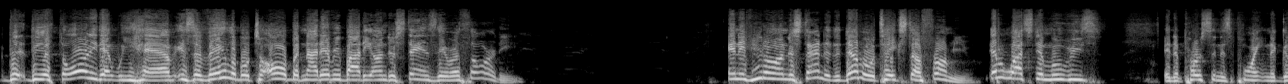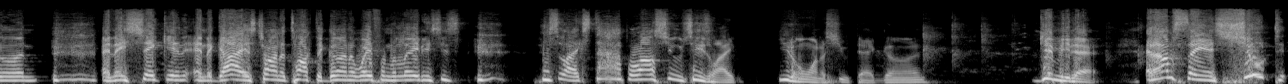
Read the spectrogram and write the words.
the, the authority that we have is available to all, but not everybody understands their authority. And if you don't understand it, the devil will take stuff from you. Ever watch them movies and the person is pointing the gun and they shaking and the guy is trying to talk the gun away from the lady. She's he's like, stop or I'll shoot. She's like, you don't want to shoot that gun. Give me that. And I'm saying, shoot.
